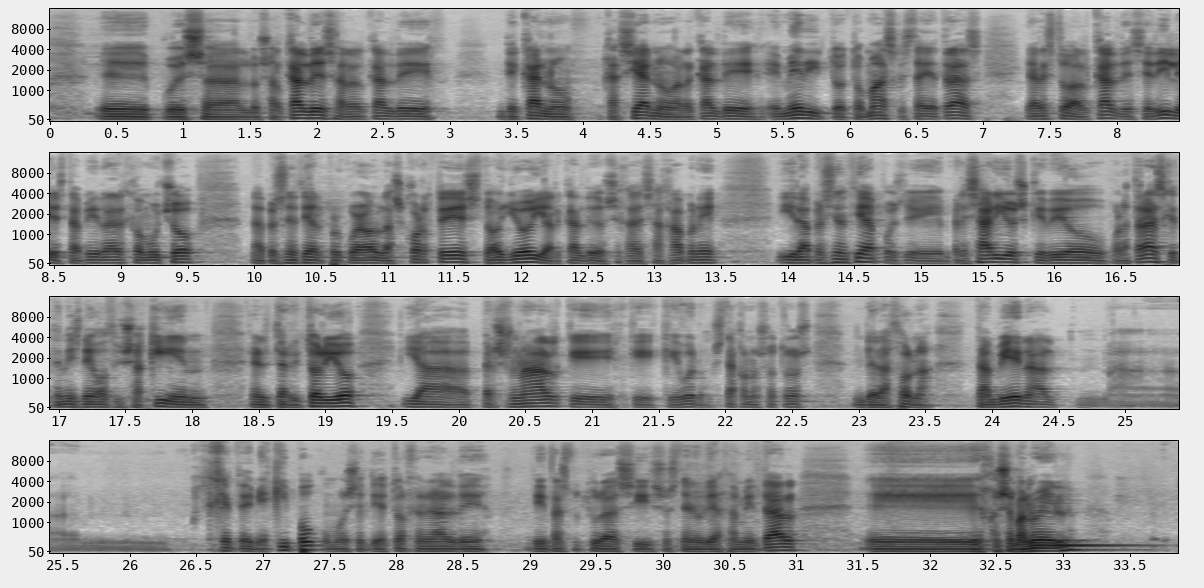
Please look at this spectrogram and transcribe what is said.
pues a los alcaldes, al alcalde decano Casiano, al alcalde emérito Tomás, que está ahí atrás, y al resto de alcaldes, ediles. También agradezco mucho la presencia del procurador de las Cortes, Toyo, y alcalde de Oseja de Sajambre, y la presencia pues, de empresarios que veo por atrás, que tenéis negocios aquí en, el territorio, y a personal que, bueno, está con nosotros de la zona. También al, a gente de mi equipo, como es el director general de, de Infraestructuras y Sostenibilidad Ambiental, eh, José Manuel,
